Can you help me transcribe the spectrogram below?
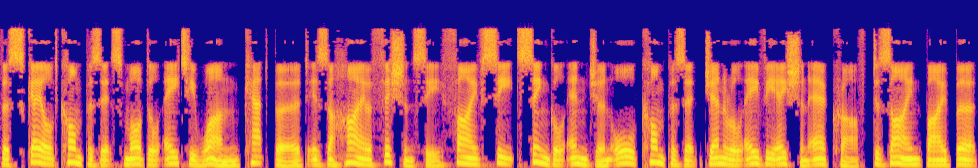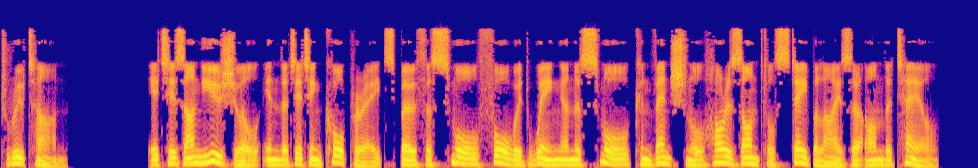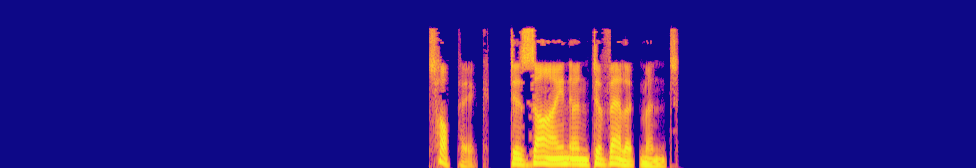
The Scaled Composites Model 81 Catbird is a high-efficiency five-seat single-engine all-composite general aviation aircraft designed by Burt Rutan. It is unusual in that it incorporates both a small forward wing and a small conventional horizontal stabilizer on the tail. Topic: Design and development.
